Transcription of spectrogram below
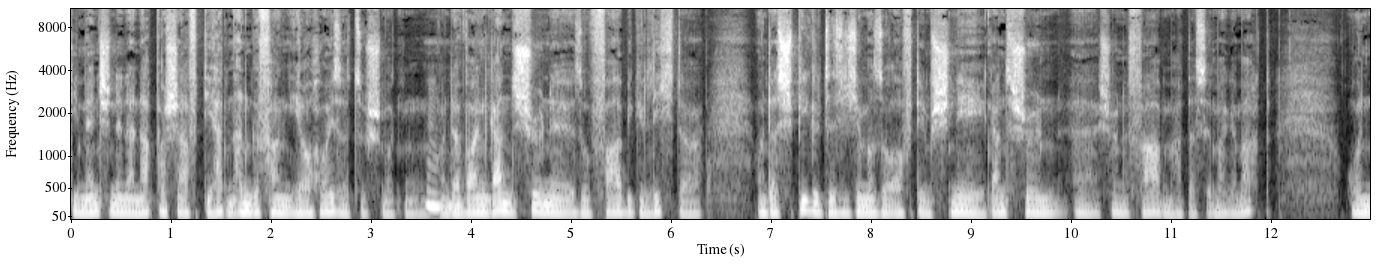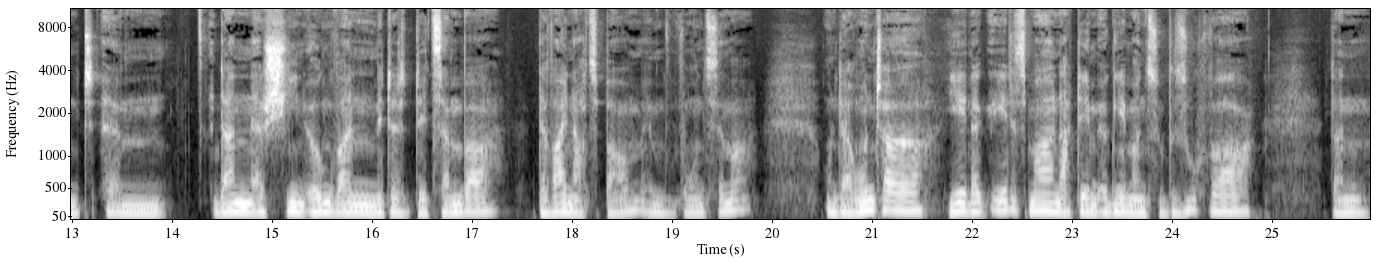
die Menschen in der Nachbarschaft, die hatten angefangen, ihre Häuser zu schmücken. Mhm. Und da waren ganz schöne, so farbige Lichter. Und das spiegelte sich immer so auf dem Schnee. Ganz schön, äh, schöne Farben hat das immer gemacht. Und ähm, dann erschien irgendwann Mitte Dezember der Weihnachtsbaum im Wohnzimmer. Und darunter jeder, jedes Mal, nachdem irgendjemand zu Besuch war, dann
